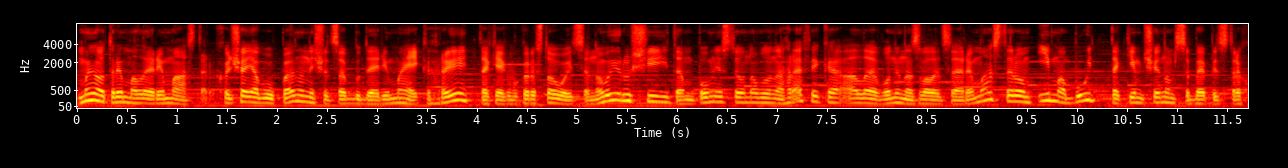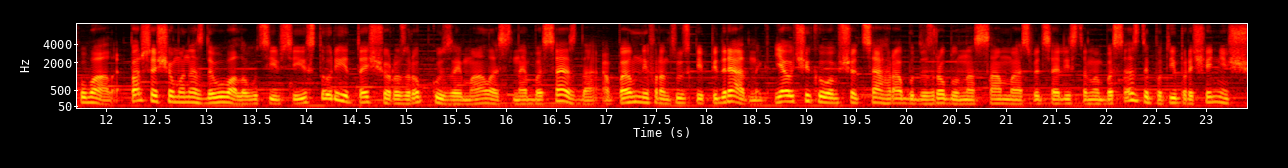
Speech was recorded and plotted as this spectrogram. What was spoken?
Ми отримали ремастер. Хоча я був впевнений, що це буде ремейк гри, так як використовується новий рушій, там повністю оновлена графіка, але вони назвали це ремастером і, мабуть, таким чином себе підстрахували. Перше, що мене здивувало у цій всій історії, те, що розробкою займалась не Bethesda, а певний французький підрядник. Я очікував, що ця гра буде зроблена саме спеціалістами Bethesda по тій причині, що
